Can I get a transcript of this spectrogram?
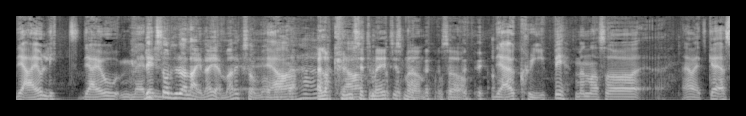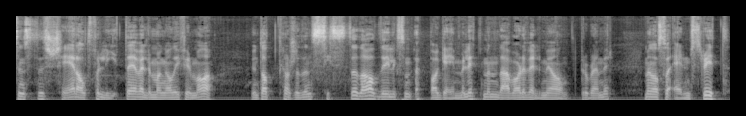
De er jo litt De er jo mer Litt sånn at du er aleine hjemme, liksom. og Ja. bare, Eller kun Ja. sitter med 80's Man. De er jo creepy, men altså Jeg vet ikke. Jeg syns det skjer altfor lite i veldig mange av de filmene da Unntatt kanskje den siste. Da hadde de liksom uppa gamet litt, men der var det veldig mye annet problemer. Men også Elm Street.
